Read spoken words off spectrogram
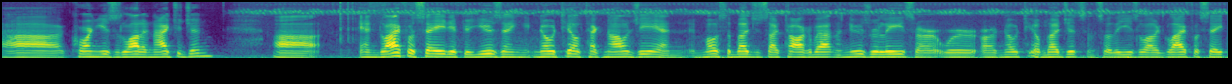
Uh, corn uses a lot of nitrogen. Uh, and glyphosate, if you're using no-till technology, and most of the budgets I talk about in the news release are, were, are no-till mm-hmm. budgets, and so they use a lot of glyphosate.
